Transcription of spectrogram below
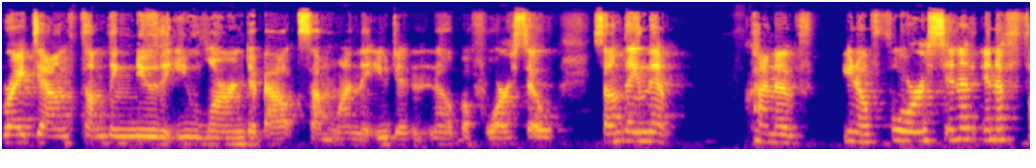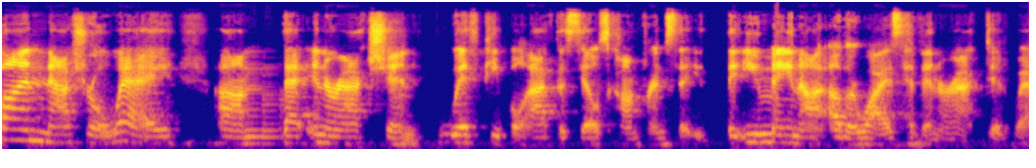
write down something new that you learned about someone that you didn't know before. So something that kind of you know force in a, in a fun natural way um, that interaction with people at the sales conference that, that you may not otherwise have interacted with.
